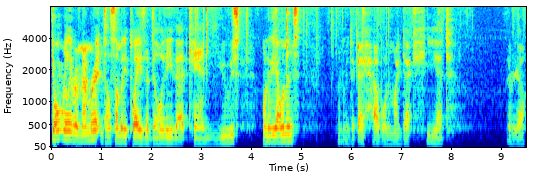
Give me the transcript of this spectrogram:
don't really remember it until somebody plays an ability that can use one of the elements. I don't think I have one in my deck yet. There we go.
